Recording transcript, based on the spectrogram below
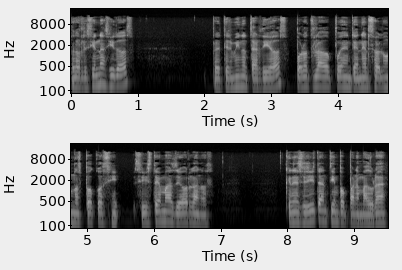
Los recién nacidos pretermino tardíos, por otro lado, pueden tener solo unos pocos sistemas de órganos que necesitan tiempo para madurar.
